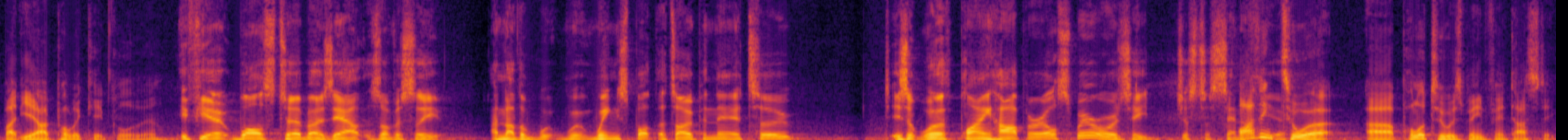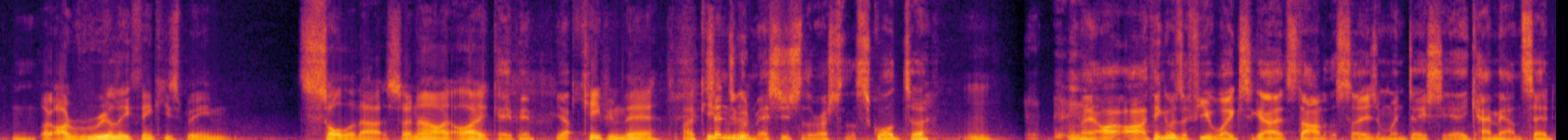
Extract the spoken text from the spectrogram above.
But yeah, I'd probably keep Koula there. If you whilst Turbo's out, there's obviously another w- w- wing spot that's open there too. Is it worth playing Harper elsewhere, or is he just a centre? I think? Tua uh, Polatu has been fantastic. Like I really think he's been solid out. So no, I, I Keep him. Yep. keep him there. I keep sends a good there. message to the rest of the squad too. I mean, I, I think it was a few weeks ago at the start of the season when DCE came out and said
